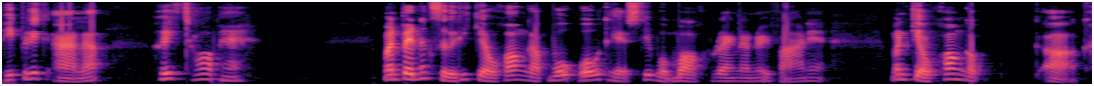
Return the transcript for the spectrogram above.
พลิกพลิกอ่านแล้ว เฮ้ย ชอบแฮะ มันเป็นหนังสือที่เกี่ยวข้องกับโวลเทจที่ผมบอกแรงดันไฟฟ้าเนี่ย มันเกี่ยวข้องกับค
